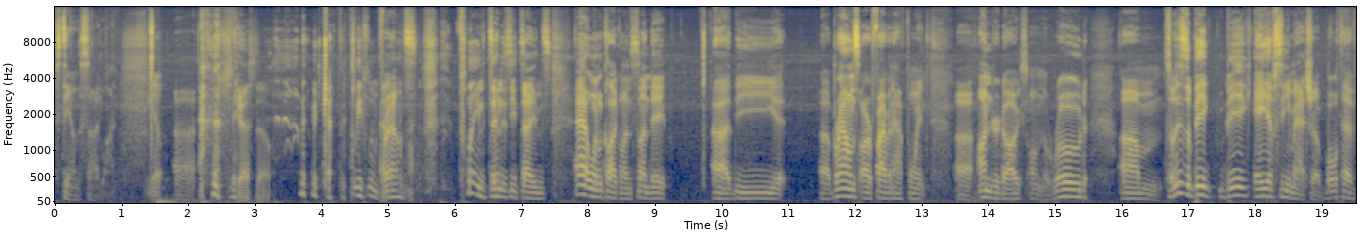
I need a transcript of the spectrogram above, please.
stay on the sideline. Yep. Uh, Stressed out. we got the Cleveland Browns playing the Tennessee Titans at one o'clock on Sunday. Uh, the uh, Browns are five and a half point uh, underdogs on the road. Um, so this is a big, big AFC matchup. Both have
